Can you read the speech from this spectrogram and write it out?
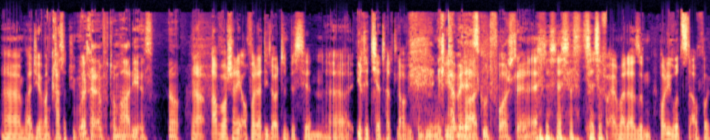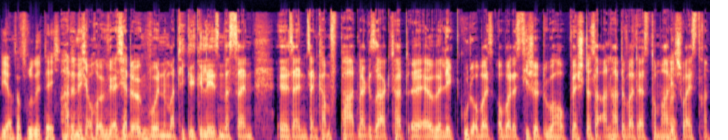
Ähm, weil natürlich einfach ein krasser Typ ist. Weil es halt einfach Tom Hardy ist. Ja. ja, aber wahrscheinlich auch, weil er die Leute ein bisschen äh, irritiert hat, glaube ich. Wenn die ich kann mir das gut vorstellen. das heißt auf einmal da so ein Hollywood-Star vor dir und verprügelt dich. Hatte nicht auch irgendwie, also ich hatte irgendwo in einem Artikel gelesen, dass sein, äh, sein, sein Kampfpartner gesagt hat, äh, er überlegt gut, ob er, ob er das T-Shirt überhaupt wäscht, das er anhatte, weil da ist Tom Hardy ja. Schweiß dran.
